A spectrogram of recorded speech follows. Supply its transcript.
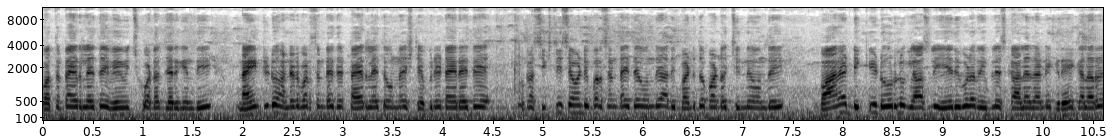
కొత్త టైర్లు అయితే వేయించుకోవడం జరిగింది. నైంటీ టు హండ్రెడ్ పర్సెంట్ అయితే టైర్లు అయితే ఉన్నాయి. స్టెప్నీ టైర్ అయితే ఒక సిక్స్టీ సెవెంటీ పర్సెంట్ అయితే ఉంది. అది బండితో పాటు వచ్చిందే ఉంది. బాగానే డిక్కీ డోర్లు గ్లాసులు ఏది కూడా రీప్లేస్ కాలేదండి. Grey colour.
